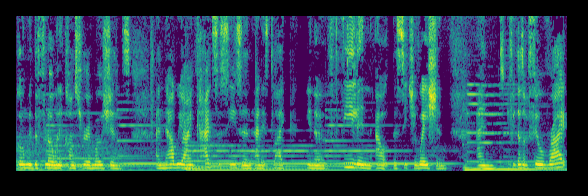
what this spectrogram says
going with the flow when it comes to your emotions and now we are in cancer season and it's like you know, feeling out the situation. And if it doesn't feel right,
